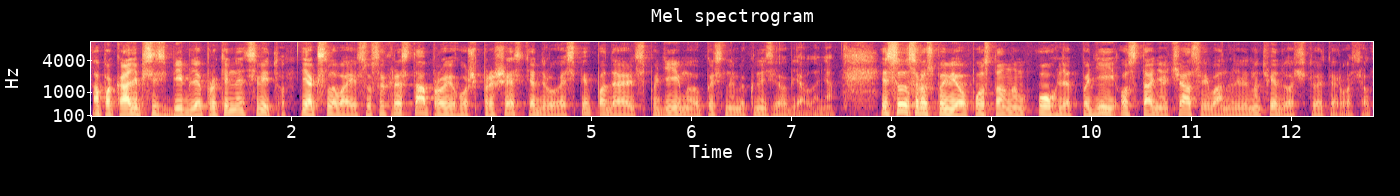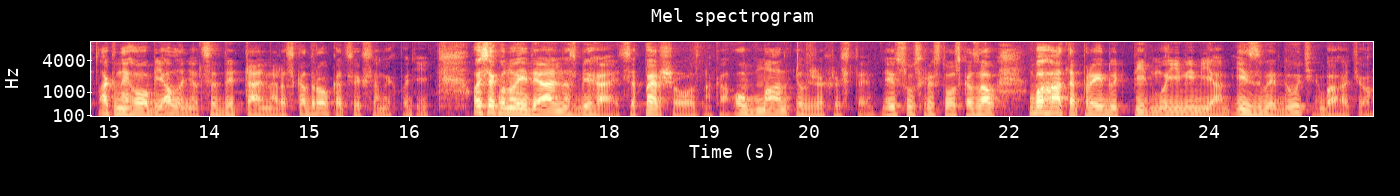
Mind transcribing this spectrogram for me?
Апокаліпсис Біблія про кінець світу. Як слова Ісуса Христа про його ж пришестя друге співпадають з подіями, описаними в книзі об'явлення. Ісус розповів апостолам огляд подій останнього часу Івангелія від Матфія, 24 розділ. А книга об'явлення це детальна розкадровка цих самих подій. Ось як воно ідеально збігається. Перша ознака обман і лжехристи. Ісус Христос сказав: багато прийдуть під моїм ім'ям і зведуть багатьох.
